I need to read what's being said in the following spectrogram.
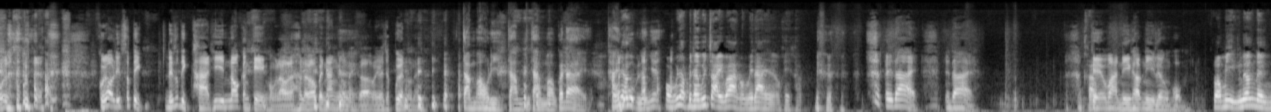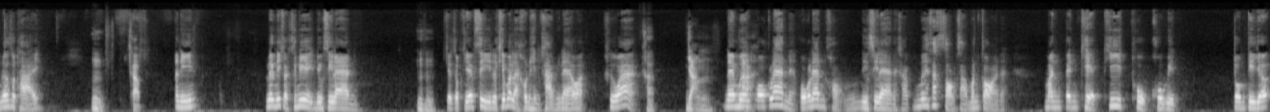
คุณก็เอาลิปสติกลิปสติกทาที่นอกกางเกงของเรานะแล้วก็ไปนั่งตรงไหนก็มันก็จะเปื้อนตรงนั้นจำเอาดิจำจำเอาก็ได้ถ่ายรูปอะไรเงี้ยผมอยากเป็นทางวิจัยบ้างมันไม่ได้นะโอเคครับ ไม่ได้ไม่ได้คโอรับเควันนี้ครับนี่เรื่องของผม เรามีอีกเรื่องหนึ่งเรื่องสุดท้าย อืมครับ อันนี้ เรื่องนี้เกิดขึ้นที่นิวซีแลนด์อืมเกี่ยวกับ KFC เราคิดว่าหลายคนเห็นข่าวนี้แล้ว อะ คือว่าครับ ยังในเมืองอะโอ๊กแลนด์เนี่ยโอ๊กแลนด์ของนิวซีแลนด์นะครับเมื่อสักสองสามวันก่อนน่ะมันเป็นเขตที่ถูกโควิดโจมตีเยอะ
